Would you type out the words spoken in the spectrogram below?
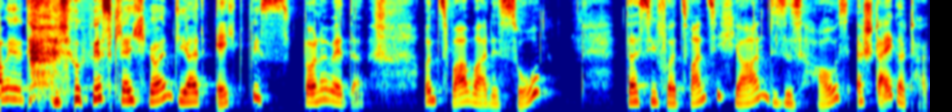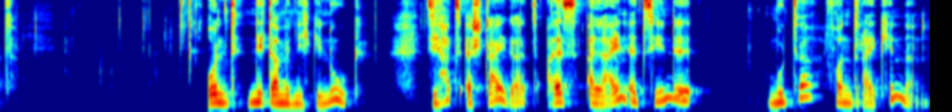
aber du wirst gleich hören, die hat echt bis Donnerwetter. Und zwar war das so, dass sie vor 20 Jahren dieses Haus ersteigert hat. Und damit nicht genug. Sie hat es ersteigert als alleinerziehende Mutter von drei Kindern.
